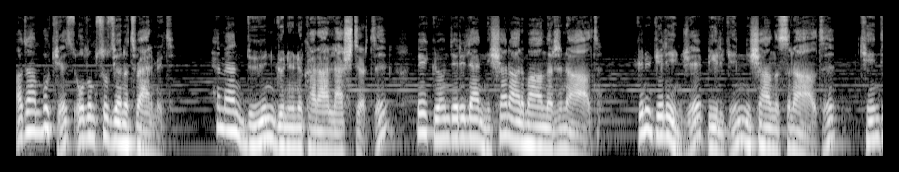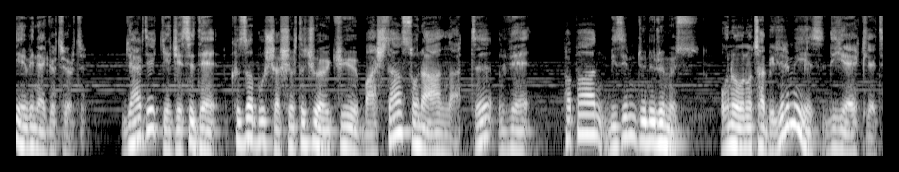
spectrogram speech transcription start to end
Adam bu kez olumsuz yanıt vermedi. Hemen düğün gününü kararlaştırdı ve gönderilen nişan armağanlarını aldı. Günü gelince Bilgin nişanlısını aldı, kendi evine götürdü. Gerdek gecesi de kıza bu şaşırtıcı öyküyü baştan sona anlattı ve ''Papağan bizim dünürümüz, onu unutabilir miyiz?'' diye ekledi.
